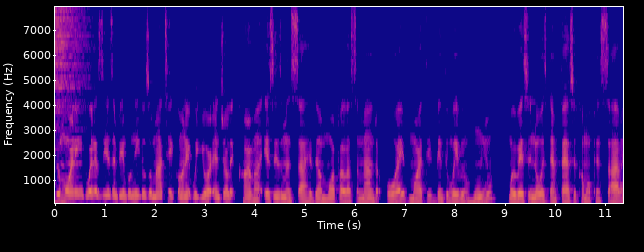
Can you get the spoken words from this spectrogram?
Good morning, buenos días and bienvenidos a My Take on It with your angelic karma. Ese es el mensaje de amor para la semana de hoy, martes 29 de junio. Moverse no es tan fácil como pensaba,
